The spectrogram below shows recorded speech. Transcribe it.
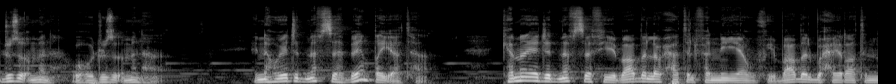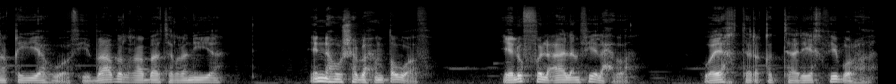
جزء منه وهو جزء منها. إنه يجد نفسه بين طياتها. كما يجد نفسه في بعض اللوحات الفنية وفي بعض البحيرات النقية وفي بعض الغابات الغنية إنه شبح طواف يلف العالم في لحظة ويخترق التاريخ في برهة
